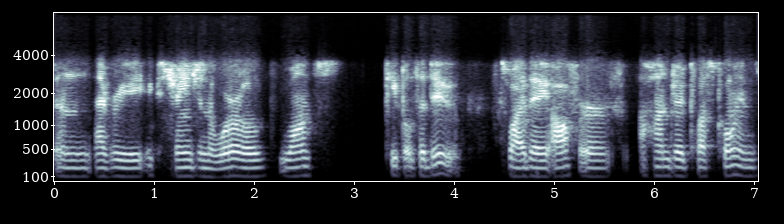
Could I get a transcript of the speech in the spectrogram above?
and every exchange in the world wants people to do that's why they offer a hundred plus coins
